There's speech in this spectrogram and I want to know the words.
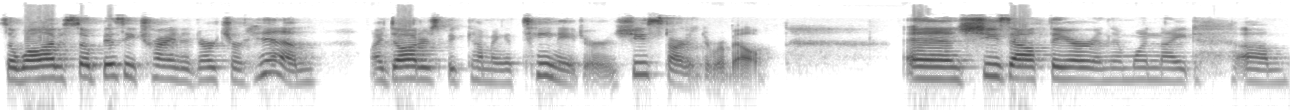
So while I was so busy trying to nurture him, my daughter's becoming a teenager and she's starting to rebel. And she's out there, and then one night, um,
